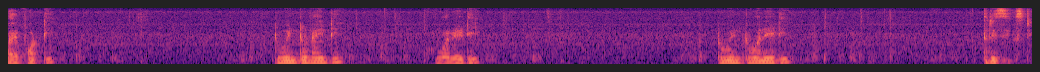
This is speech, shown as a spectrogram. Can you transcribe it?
540 2 into 90 180 2 into 180 360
